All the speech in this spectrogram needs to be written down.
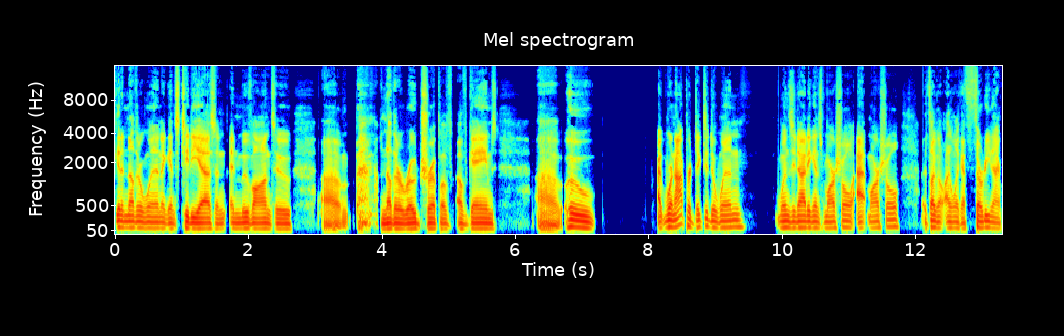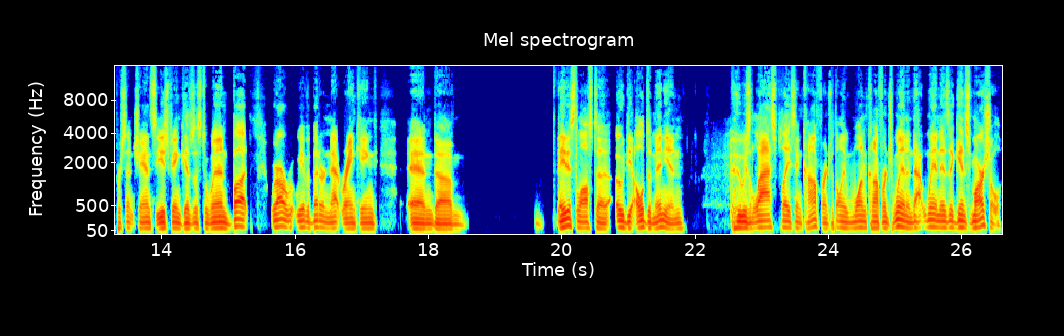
get another win against TDS and and move on to um, another road trip of of games. Uh, who I- we're not predicted to win Wednesday night against Marshall at Marshall. It's like a, like a 39% chance ESPN gives us to win, but we are we have a better net ranking and um they just lost to OD, Old Dominion who was last place in conference with only one conference win and that win is against Marshall.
